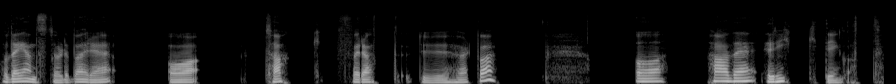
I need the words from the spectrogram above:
Og da gjenstår det bare å takke for at du hørte på, og ha det riktig godt.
